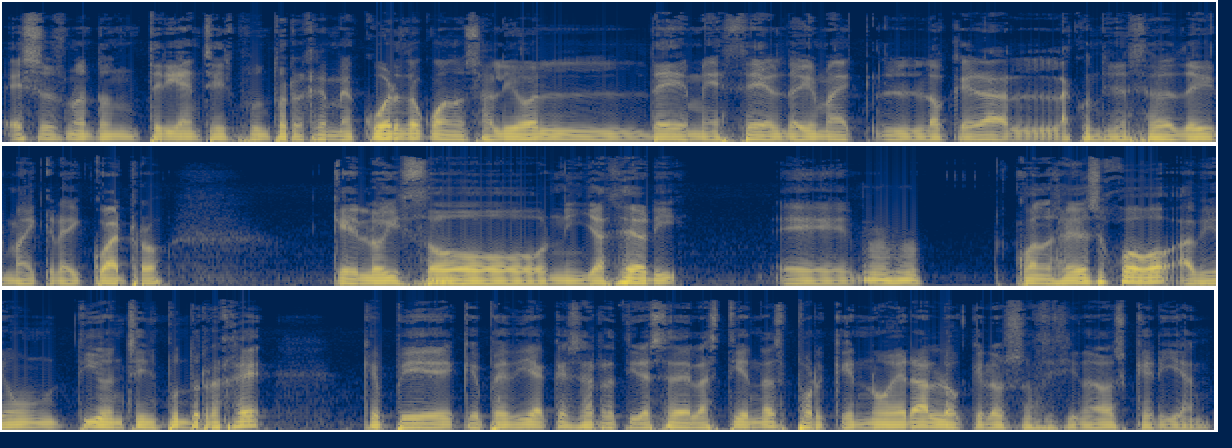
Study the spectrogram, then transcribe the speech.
eso es una tontería en Change.org. Me acuerdo cuando salió el DMC, el Devil May- lo que era la continuación de Devil May Cry 4, que lo hizo Ninja Theory. eh, cuando salió ese juego, había un tío en Change.org que, pe- que pedía que se retirase de las tiendas porque no era lo que los aficionados querían.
